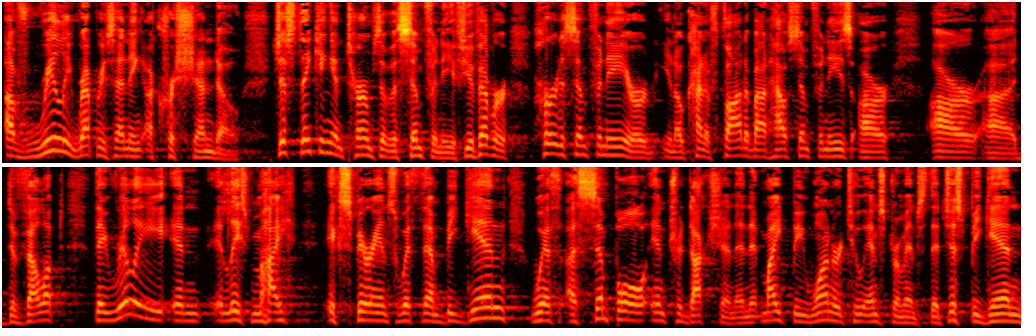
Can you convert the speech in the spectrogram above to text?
of really representing a crescendo. Just thinking in terms of a symphony. If you've ever heard a symphony or you know kind of thought about how symphonies are are uh, developed, they really, in at least my experience with them, begin with a simple introduction, and it might be one or two instruments that just begin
